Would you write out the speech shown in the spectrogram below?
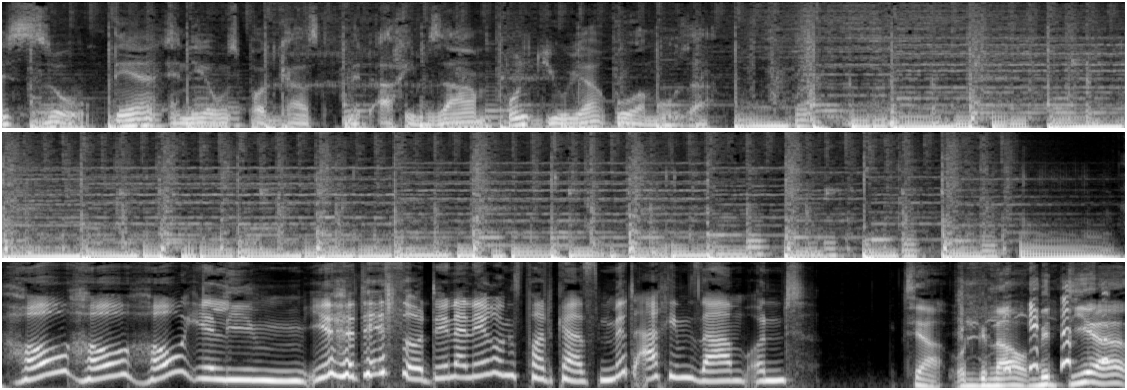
ist so, der Ernährungspodcast mit Achim Sam und Julia Rohrmoser. Ho, ho, ho, ihr Lieben. Ihr hört es so, den Ernährungspodcast mit Achim Sam und Tja, und genau, mit dir,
